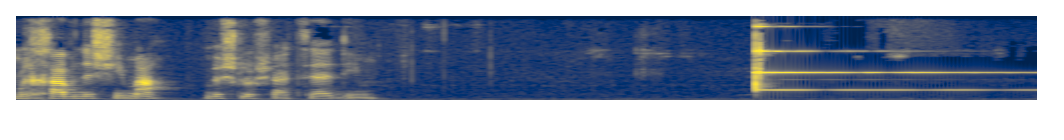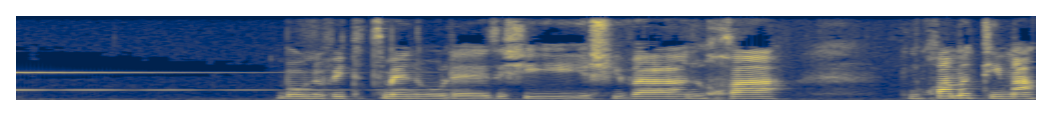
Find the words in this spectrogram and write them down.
מרחב נשימה בשלושה צעדים. בואו נביא את עצמנו לאיזושהי ישיבה נוחה, תנוחה מתאימה,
